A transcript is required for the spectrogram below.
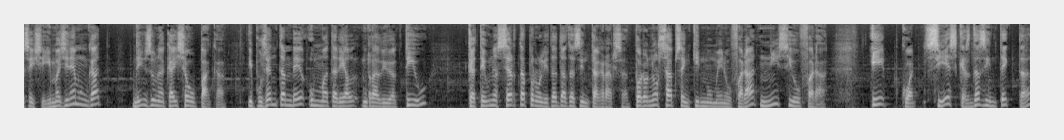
és així. Imaginem un gat dins d'una caixa opaca i posem també un material radioactiu que té una certa probabilitat de desintegrar-se, però no saps en quin moment ho farà ni si ho farà. I quan, si és que es desintegra,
